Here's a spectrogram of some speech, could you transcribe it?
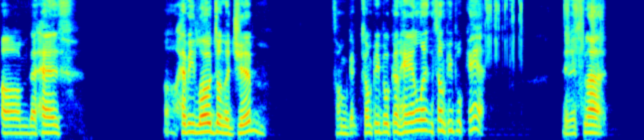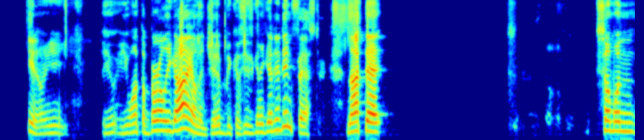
um, that has uh, heavy loads on the jib, some some people can handle it and some people can't. And it's not, you know, you you you want the burly guy on the jib because he's going to get it in faster. Not that someone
